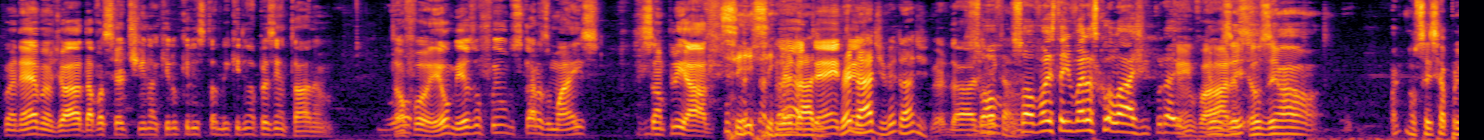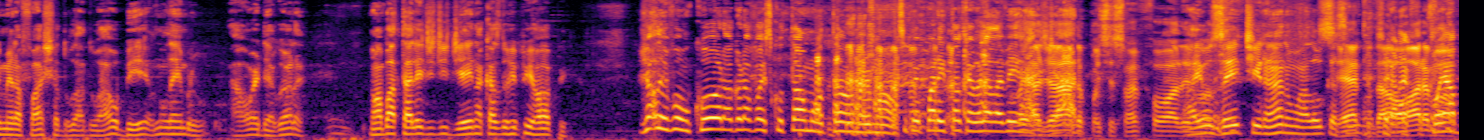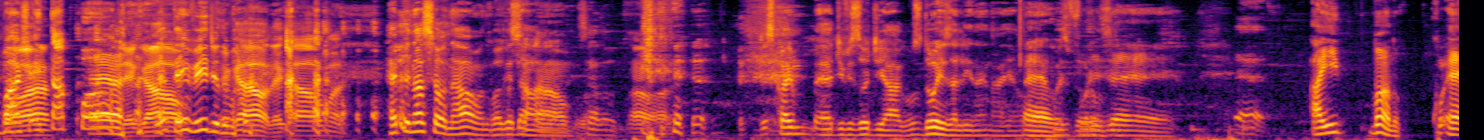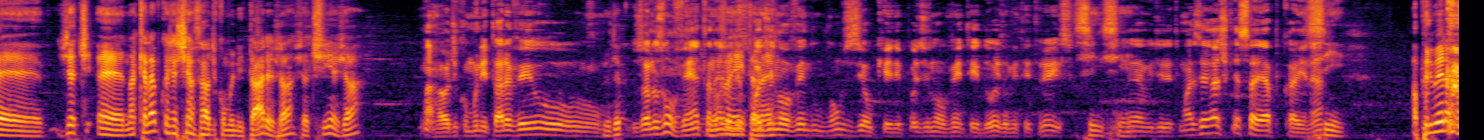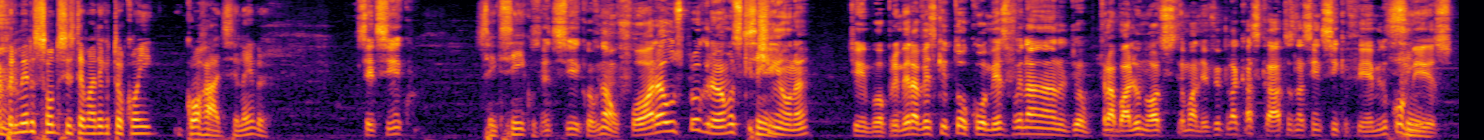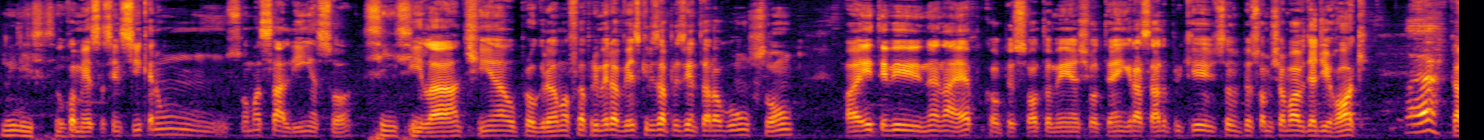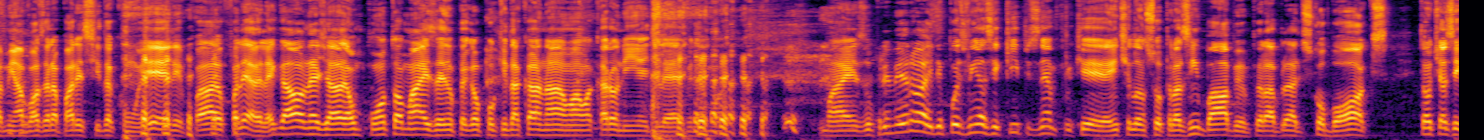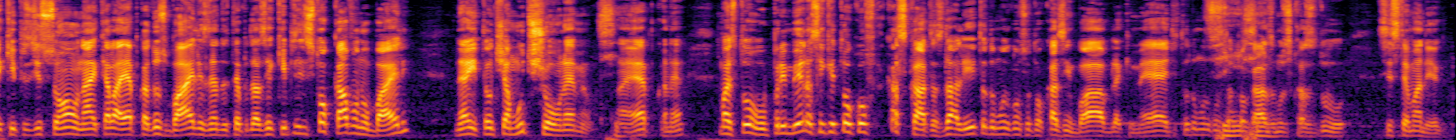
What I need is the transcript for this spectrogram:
né, meu? Já dava certinho naquilo que eles também queriam apresentar, né? meu? Então foi, eu mesmo fui um dos caras mais ampliados. Sim, sim, É, verdade. tem, tem. verdade, verdade. Verdade. Sua, cara? sua voz tem várias colagens por aí. Tem Eu vários. usei, eu usei uma. Não sei se é a primeira faixa do lado A ou B, eu não lembro a ordem agora. Numa batalha de DJ na casa do hip hop. Já levou um couro, agora vai escutar um montão, meu irmão. Se prepara então que agora ela vem rajada, rajada. posição é foda. Aí eu usei tirando um maluco Certo, assim. da o cara hora, Foi mano, abaixo, boa. eita porra. Legal. Tem vídeo do Legal, legal, mano. Rap nacional, mano. O bagulho da hora. Nacional, mano. Cê é louco. Da hora. Disco aí é divisor de água. Os dois ali, né, na real. É, Depois os foram dois vir. é... Aí, mano, é, já ti- é, naquela época já tinha rádio comunitária, já? Já tinha, já? Na rádio comunitária veio nos anos 90, né? 90, Depois né? de 90, vamos dizer o quê? Depois de 92, 93? Sim, Não sim. lembro direito, mas eu acho que essa época aí, né? Sim. A primeira, o primeiro som do Sistema Negro tocou em qual rádio, você lembra? 105? 105? 105. Não, fora os programas que Sim. tinham, né? Tipo, a primeira vez que tocou mesmo foi na. O trabalho nosso, Sistema Negro, foi pela Cascatas, na 105 FM, no Sim, começo. no início, sim. No começo, a 105 era um, só uma salinha só. Sim, E sim. lá tinha o programa, foi a primeira vez que eles apresentaram algum som. Aí teve, né, na época, o pessoal também achou até engraçado, porque o pessoal me chamava de Ed Rock, Ah, que a minha voz era parecida com ele. pá. Eu falei, ah, é legal, né? Já é um ponto a mais aí, não pegar um pouquinho da cana, uma, uma caroninha aí de leve, né, mano? Mas o primeiro, aí depois vinha as equipes, né? Porque a gente lançou pela Zimbábue, pela pela Disco Box. Então tinha as equipes de som, né? Naquela época dos bailes, né? Do tempo das equipes, eles tocavam no baile, né? Então tinha muito show, né, meu? Sim. Na época, né? Mas to- o primeiro, assim, que tocou foi Cascatas. Dali todo mundo começou a tocar Zimbábue, Black Mad, todo mundo começou Sim, a tocar sim. as músicas do Sistema Negro.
